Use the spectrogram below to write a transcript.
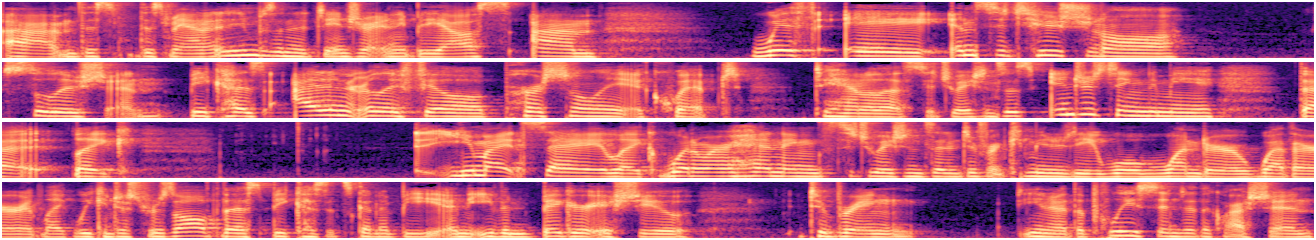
Um, this this man, and he wasn't a danger to anybody else. Um, with a institutional solution because I didn't really feel personally equipped to handle that situation. So it's interesting to me that like you might say like when we're handling situations in a different community, we'll wonder whether like we can just resolve this because it's going to be an even bigger issue to bring you know the police into the question.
